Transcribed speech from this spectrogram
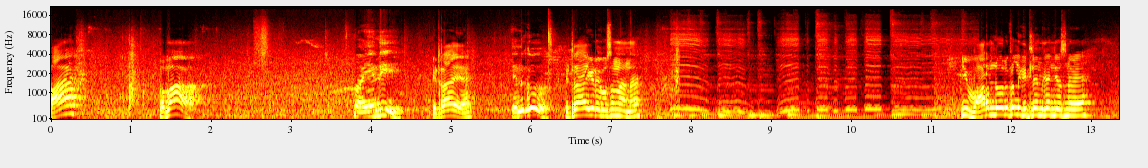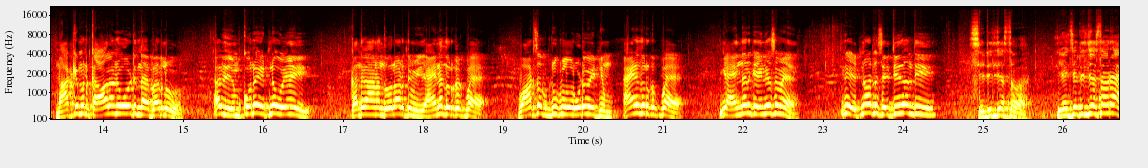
బా. బాబా. ఏంది? ఇట్రా ఎందుకు? ఇట్రా ఇక్కడ కూర్చుందా ఈ వారం రోజులకల్లా ఇట్లా ఎందుకని చేస్తున్నావే? నాకేమన్నా కావాలని ఓటింది ఆ బర్రెలు? అది ఎంపుకొని ఎట్నో పోయినాయి. కంతగా ఆనందం దోలాడుతుంది. అయినా దొరకకపోయా. వాట్సాప్ గ్రూప్లలో కూడా పెట్టినాం. అయినా దొరకకపోయా. ఇక అయిన దానికి ఏం చేసామే ఇక ఎట్నో అట్లా సెట్ చేద్దాంతి సెటిల్ చేస్తావా? ఏం సెటిల్ చేస్తావురా?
